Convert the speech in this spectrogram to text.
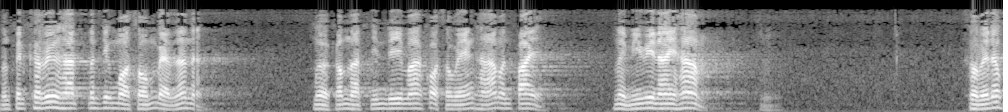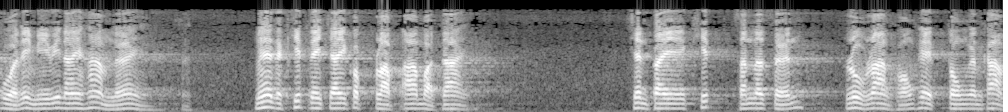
มันเป็นคฤหัสถ์มันจึงเหมาะสมแบบนั้นน่ะ เมื่อกำหนัดยินดีมาก็แสวงหามันไป ไม่มีวินัยห้ามส่วนเป็นนักบวชไม่มีวินัยห้ามเลย แม้แต่คิดในใจก็ปรับอาบัติได้ เช่นไปคิดสรรเสริญรูปร่างของเพศตรงกันข้าม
